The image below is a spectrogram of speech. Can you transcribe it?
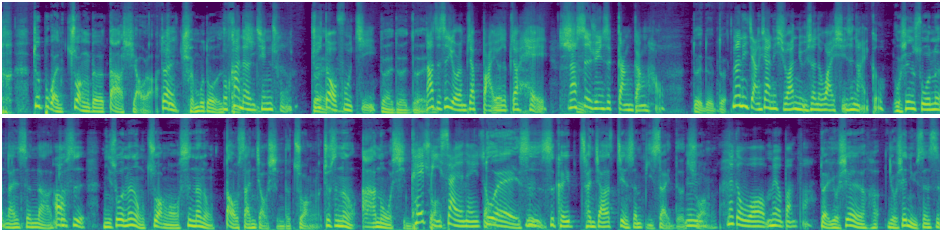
就不管壮的大小啦，对，全部都有。我看得很清楚。就是都有腹肌，对对对，然后只是有人比较白，有的比较黑。那世勋是刚刚好，对对对。那你讲一下你喜欢女生的外形是哪一个？我先说那男生啦，就是你说的那种壮哦，是那种倒三角形的壮了，就是那种阿诺型，可以比赛的那一种。对，是是可以参加健身比赛的壮。那个我没有办法。对，有些人和有些女生是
